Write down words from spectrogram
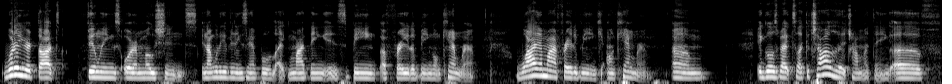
what are your thoughts, feelings or emotions? And I'm going to give you an example like my thing is being afraid of being on camera. Why am I afraid of being on camera? Um it goes back to like a childhood trauma thing of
